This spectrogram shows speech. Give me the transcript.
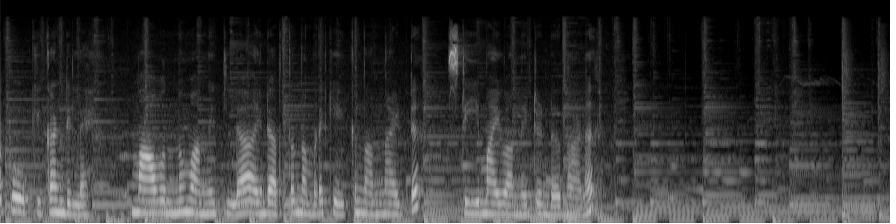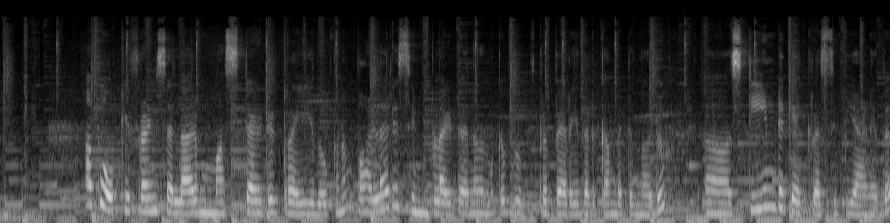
അപ്പോൾ ഓക്കെ കണ്ടില്ലേ? മാവൊന്നും വന്നിട്ടില്ല. അതിന്റെ അർത്ഥം നമ്മുടെ കേക്ക് നന്നായിട്ട് സ്റ്റീമായി വന്നിട്ടുണ്ട് എന്നാണ് അപ്പോൾ ഓക്കെ ഫ്രണ്ട്സ് എല്ലാവരും മസ്റ്റായിട്ട് ട്രൈ ചെയ്ത് നോക്കണം. വളരെ സിമ്പിളായിട്ട് തന്നെ നമുക്ക് പ്രിപ്പയർ ചെയ്തെടുക്കാൻ പറ്റുന്ന ഒരു സ്റ്റീംഡ് കേക്ക് റെസിപ്പിയാണിത്.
